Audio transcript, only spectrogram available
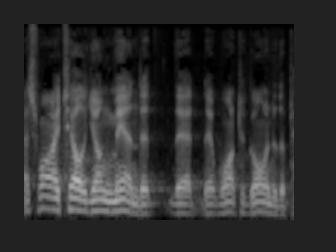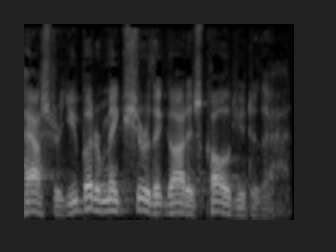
That's why I tell young men that, that, that want to go into the pastor, you better make sure that God has called you to that.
